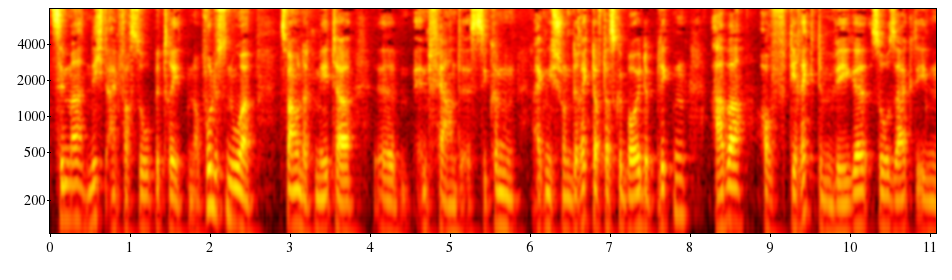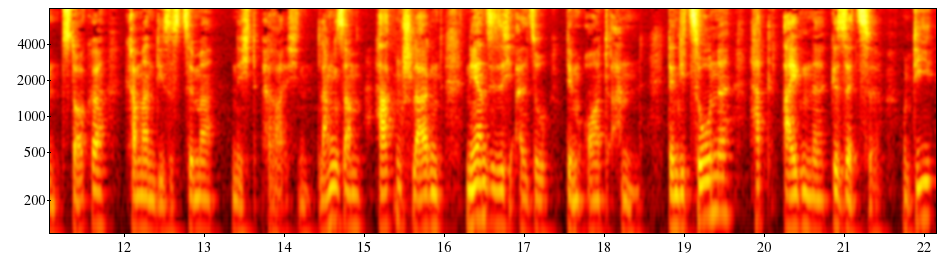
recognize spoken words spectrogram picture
Zimmer nicht einfach so betreten, obwohl es nur 200 Meter äh, entfernt ist. Sie können eigentlich schon direkt auf das Gebäude blicken, aber auf direktem Wege, so sagt Ihnen Stalker, kann man dieses Zimmer nicht erreichen. Langsam, hakenschlagend nähern Sie sich also dem Ort an, denn die Zone hat eigene Gesetze und die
